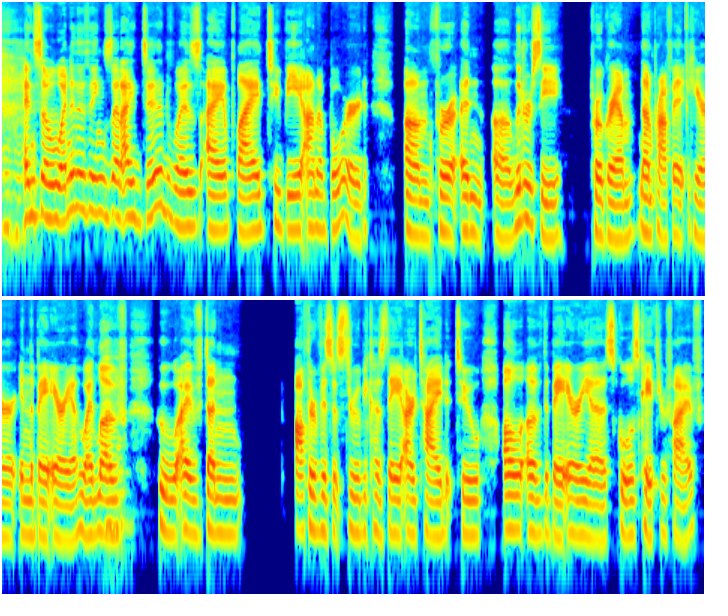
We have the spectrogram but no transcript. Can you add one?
Mm-hmm. And so one of the things that I did was I applied to be on a board um, for a uh, literacy program nonprofit here in the Bay Area, who I love, mm-hmm. who I've done author visits through because they are tied to all of the Bay Area schools K through 5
